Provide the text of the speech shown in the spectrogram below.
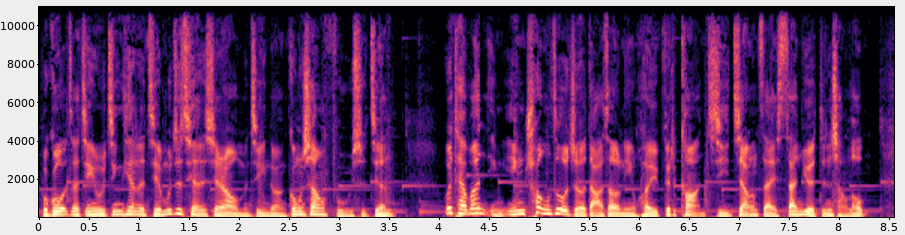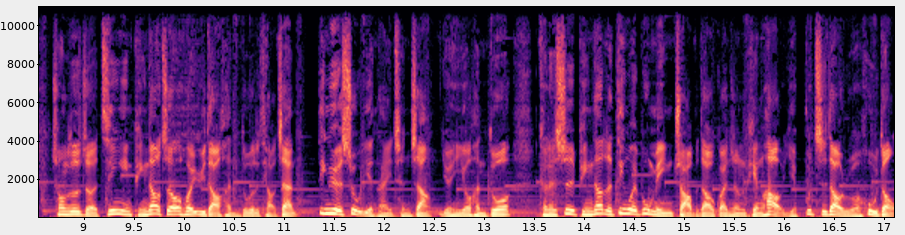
不过，在进入今天的节目之前，先让我们进一段工商服务时间。为台湾影音创作者打造的年会 FitCon 即将在三月登场喽！创作者经营频道之后会遇到很多的挑战，订阅数也难以成长，原因有很多，可能是频道的定位不明，抓不到观众的偏好，也不知道如何互动，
